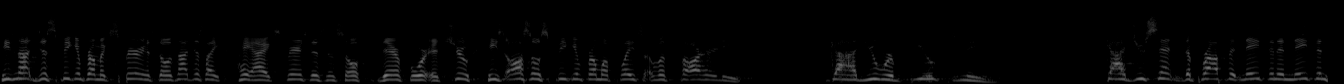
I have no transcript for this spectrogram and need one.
He's not just speaking from experience, though. It's not just like, hey, I experienced this, and so therefore it's true. He's also speaking from a place of authority. God, you rebuked me. God, you sent the prophet Nathan, and Nathan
